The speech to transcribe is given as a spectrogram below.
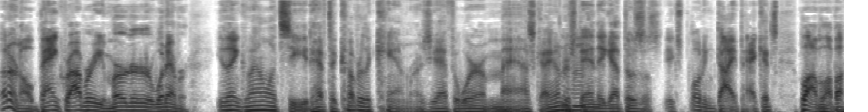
I don't know, bank robbery, murder, or whatever. You think, well, let's see, you'd have to cover the cameras. You have to wear a mask. I mm-hmm. understand they got those exploding dye packets, blah, blah, blah.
